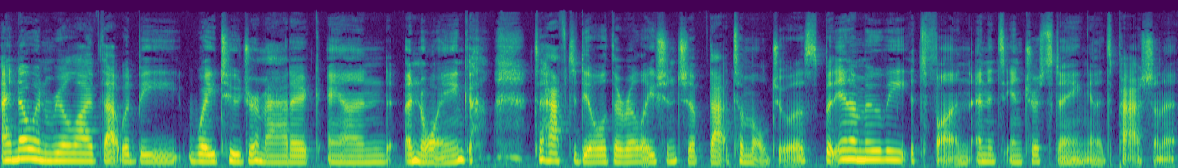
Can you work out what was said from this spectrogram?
I know in real life that would be way too dramatic and annoying to have to deal with a relationship that tumultuous, but in a movie, it's fun and it's interesting and it's passionate.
